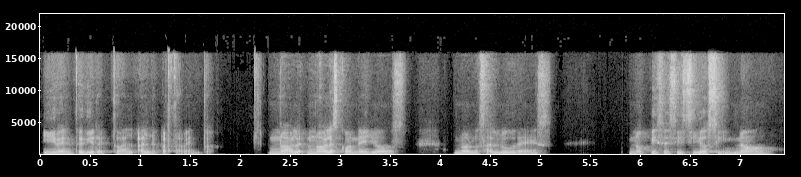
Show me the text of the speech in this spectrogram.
y vente directo al, departamento. No, no hables con ellos, no los saludes, no pienses si sí o si no,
